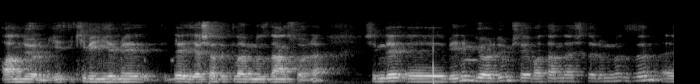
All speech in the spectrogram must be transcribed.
anlıyorum. Y- 2020'de yaşadıklarımızdan sonra. Şimdi e, benim gördüğüm şey vatandaşlarımızın e,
